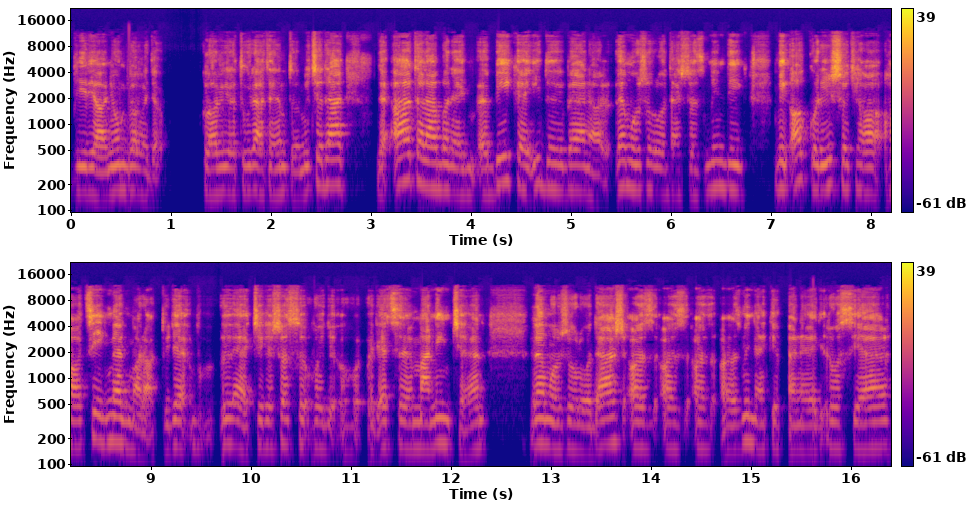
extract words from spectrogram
bírja a nyomda, vagy a klaviatúrát, nem tudom micsodát, de általában egy béke időben a lemorzsolódás az mindig, még akkor is, hogyha ha a cég megmaradt, ugye lehetséges az, hogy, hogy egyszerűen már nincsen lemorzsolódás, az, az, az, az mindenképpen egy rossz jel,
